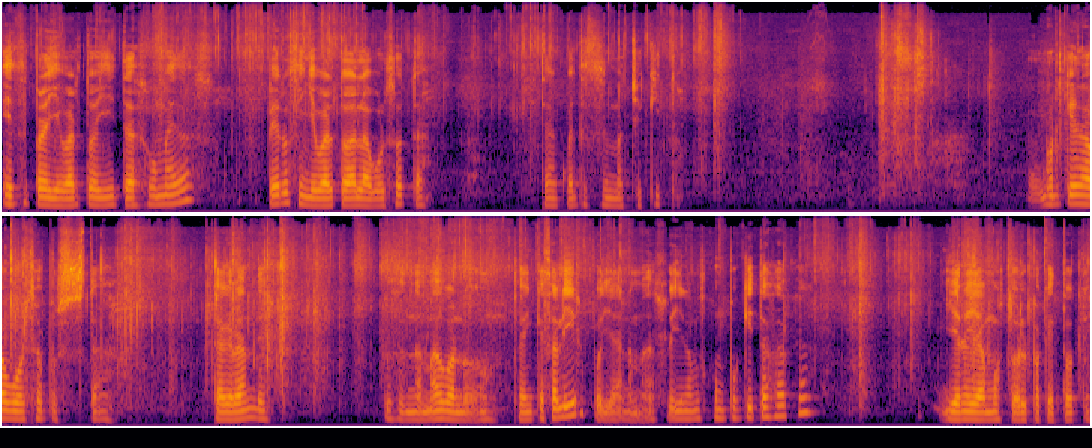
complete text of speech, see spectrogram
Esto es para llevar toallitas húmedas, pero sin llevar toda la bolsota. Te dan cuenta, este es más chiquito. Porque la bolsa pues está, está grande. Entonces nada más cuando tienen que salir, pues ya nada más rellenamos con poquitas acá. Y ya le llevamos todo el paquetote.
